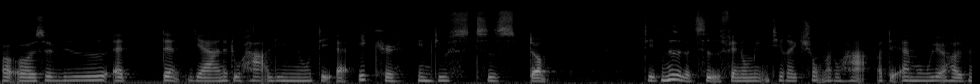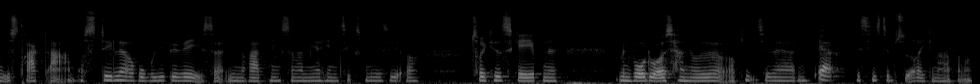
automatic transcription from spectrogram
og også vide, at den hjerne, du har lige nu, det er ikke en livstidsdom. Det er et midlertidigt fænomen, de reaktioner, du har, og det er muligt at holde den ud strakt arm og stille og roligt bevæge sig i en retning, som er mere hensigtsmæssig og tryghedsskabende, men hvor du også har noget at give til verden. Ja. Det sidste betyder rigtig meget for mig.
